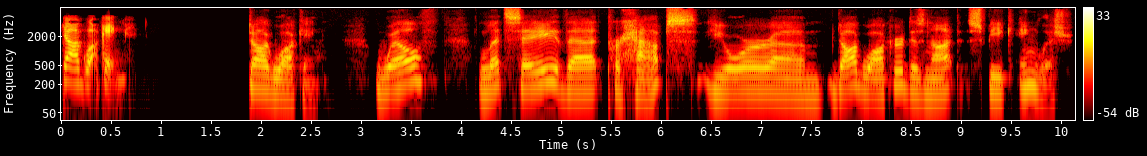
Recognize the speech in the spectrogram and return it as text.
dog walking. Dog walking. Well, let's say that perhaps your um, dog walker does not speak English.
